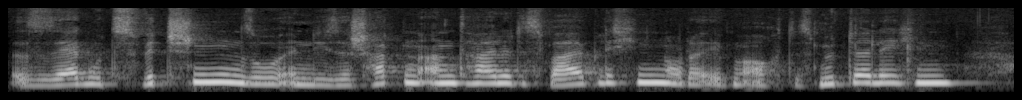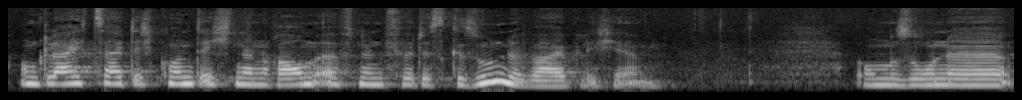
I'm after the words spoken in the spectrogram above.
sehr gut switchen, so in diese Schattenanteile des Weiblichen oder eben auch des Mütterlichen. Und gleichzeitig konnte ich einen Raum öffnen für das gesunde Weibliche, um so eine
